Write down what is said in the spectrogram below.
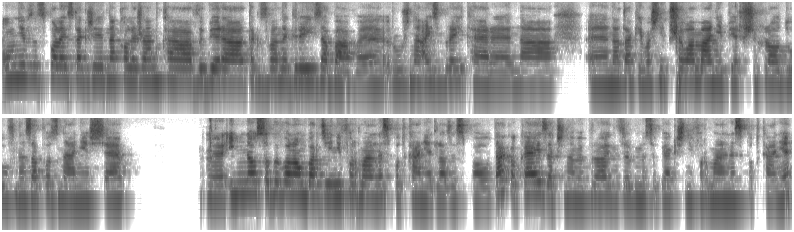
U mnie w zespole jest tak, że jedna koleżanka wybiera tak zwane gry i zabawy, różne icebreakery na, na takie właśnie przełamanie pierwszych lodów, na zapoznanie się. Inne osoby wolą bardziej nieformalne spotkanie dla zespołu, tak? Ok, zaczynamy projekt, zrobimy sobie jakieś nieformalne spotkanie.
